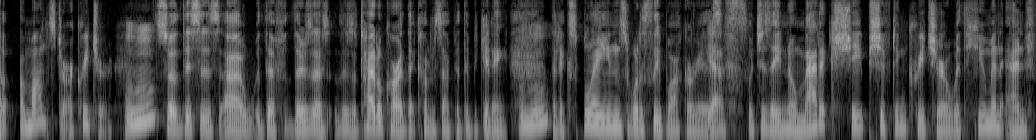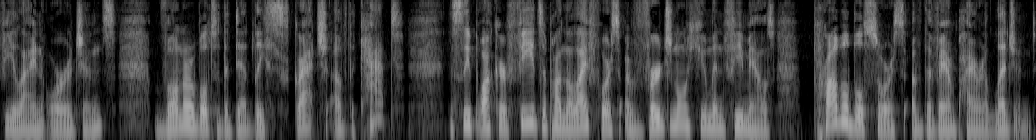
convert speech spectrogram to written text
a, a monster, a creature. Mm-hmm. So this is uh, the there's a there's a title card that comes up at the beginning Mm-hmm. that explains what a sleepwalker is. Yes. which is a nomadic shape shifting creature with human and feline origins, vulnerable to the deadly scratch of the cat. The sleepwalker feeds upon the life force of virginal human females. Probable source of the vampire legend,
